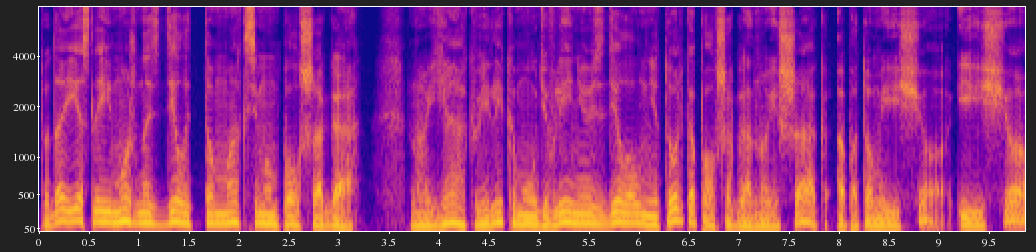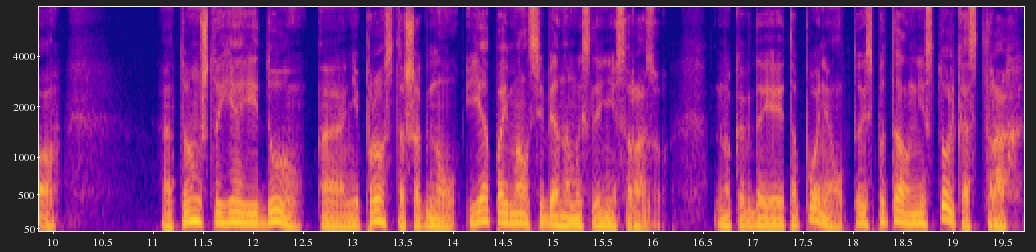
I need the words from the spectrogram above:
Туда, если и можно сделать, то максимум полшага. Но я, к великому удивлению, сделал не только полшага, но и шаг, а потом и еще, и еще. О том, что я иду, а не просто шагнул, я поймал себя на мысли не сразу. Но когда я это понял, то испытал не столько страх,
